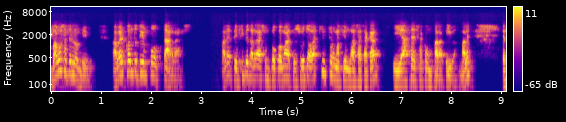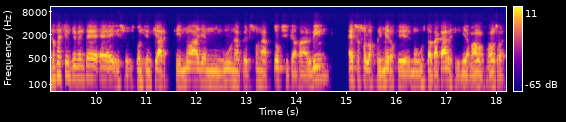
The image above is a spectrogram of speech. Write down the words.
vamos a hacerlo en BIM. a ver cuánto tiempo tardas. ¿Vale? Al principio tardas un poco más, pero sobre todo a ver qué información vas a sacar y haces esa comparativa, ¿vale? Entonces, simplemente eso, es concienciar que no haya ninguna persona tóxica para el BIM. Esos son los primeros que nos gusta atacar. Decir, mira, vamos, vamos a ver.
